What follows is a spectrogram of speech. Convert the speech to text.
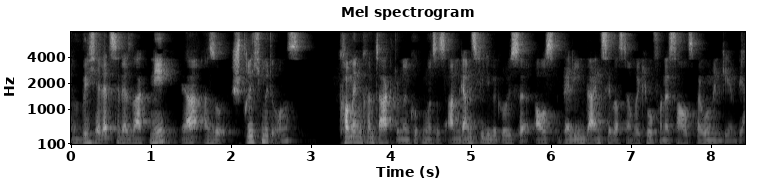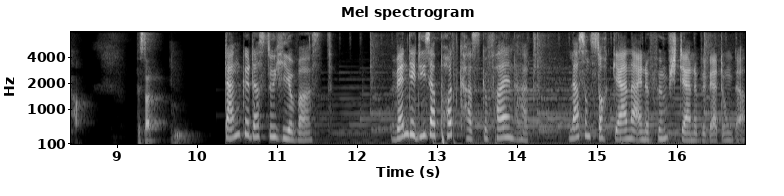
bin ich der Letzte, der sagt, nee, ja, also sprich mit uns, komm in Kontakt und dann gucken wir uns das an. Ganz viele Grüße aus Berlin, dein Sebastian Reclo von der South by Women GmbH. Bis dann. Danke, dass du hier warst. Wenn dir dieser Podcast gefallen hat, lass uns doch gerne eine 5-Sterne-Bewertung da.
